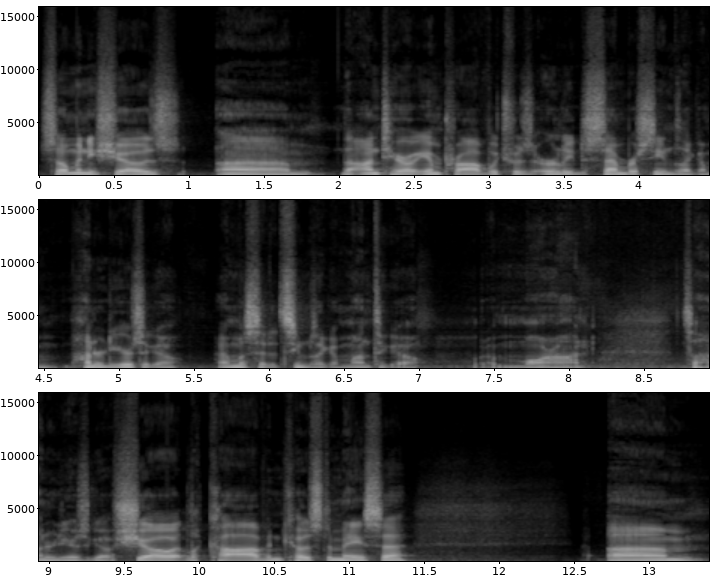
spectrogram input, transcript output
So many shows. Um, the Ontario Improv, which was early December, seems like a hundred years ago. I almost said it seems like a month ago. What a moron! It's a hundred years ago. Show at La in Costa Mesa um,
